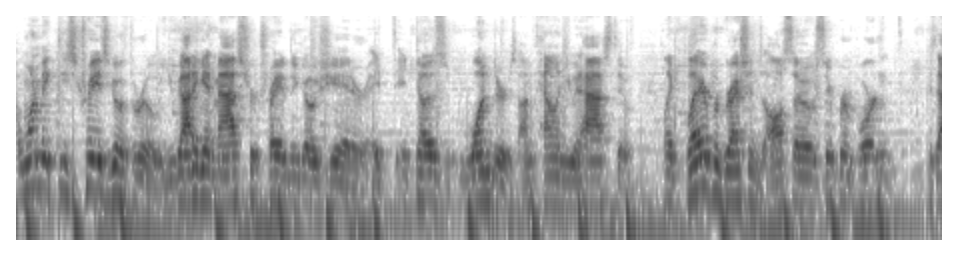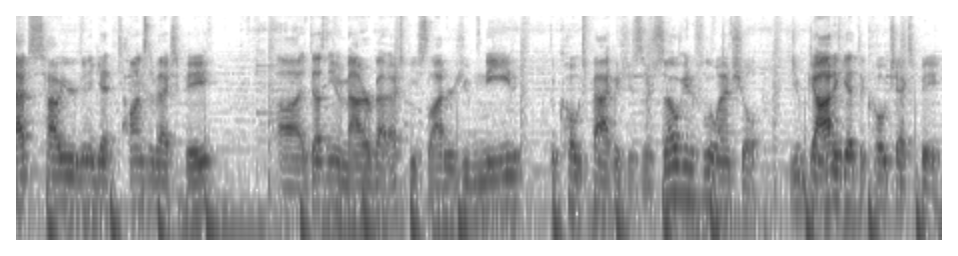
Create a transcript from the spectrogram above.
I want to make these trades go through. You got to get Master Trade Negotiator. It it does wonders. I'm telling you, it has to. Like player progression is also super important because that's how you're gonna get tons of XP. Uh, it doesn't even matter about XP sliders. You need the coach packages. They're so influential. You got to get the coach XP.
